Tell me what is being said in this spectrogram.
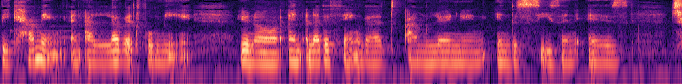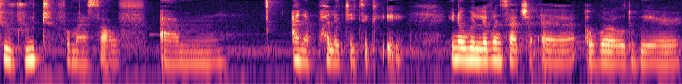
becoming, and I love it for me, you know. And another thing that I'm learning in this season is to root for myself um, unapologetically you know, we live in such a, a world where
